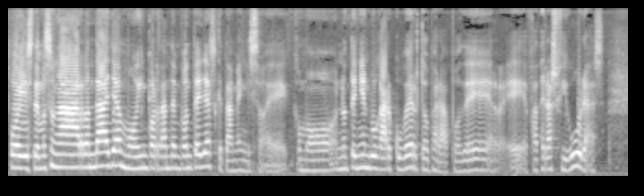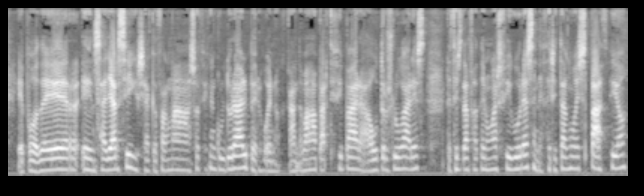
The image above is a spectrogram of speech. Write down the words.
Pois temos unha rondalla moi importante en Pontellas que tamén iso, eh, como non teñen lugar cuberto para poder eh, facer as figuras e poder ensayar, sí, xa que fan na Asociación Cultural, pero bueno, cando van a participar participar a outros lugares necesitan facer unhas figuras e necesitan un espacio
